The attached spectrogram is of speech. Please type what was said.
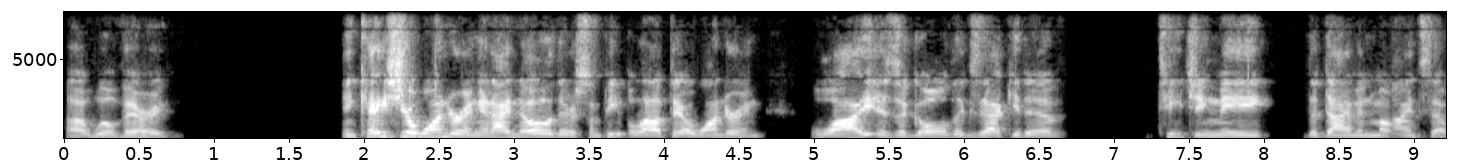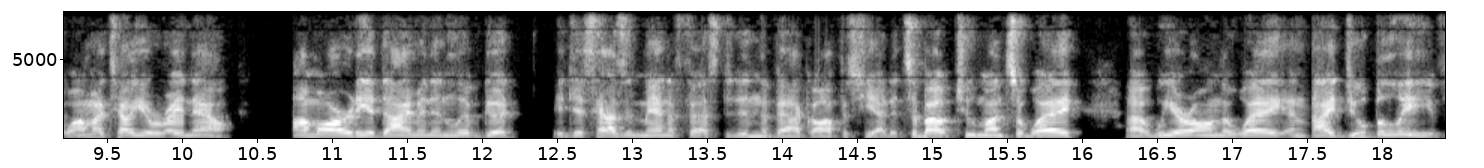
uh, will vary. In case you're wondering, and I know there's some people out there wondering, why is a gold executive teaching me the diamond mindset? Well, I'm going to tell you right now, I'm already a diamond and live good. It just hasn't manifested in the back office yet. It's about two months away. Uh, we are on the way. And I do believe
